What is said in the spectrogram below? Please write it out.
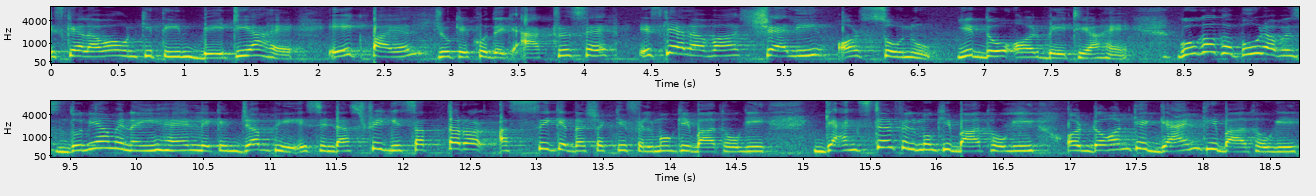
इसके अलावा उनकी तीन बेटियाँ हैं। एक पायल, जो कि खुद एक एक्ट्रेस है। इसके अलावा शैली और सोनू, ये दो और बेटियाँ हैं। गोगा कपूर अब इस दुनिया में नहीं है, लेकिन जब भी इस इंडस्ट्री की 70 और 80 के दशक की फ़िल्मों की बात होगी, गैंगस्टर फ़िल्मों की बात होगी और डॉन के गैंग की बात होगी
